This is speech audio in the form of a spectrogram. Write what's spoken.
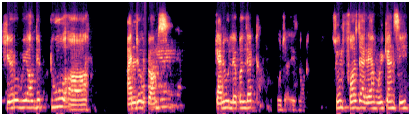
Here we have the two uh, angiograms. Can you label that? Puja is not. So in first diagram, we can see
